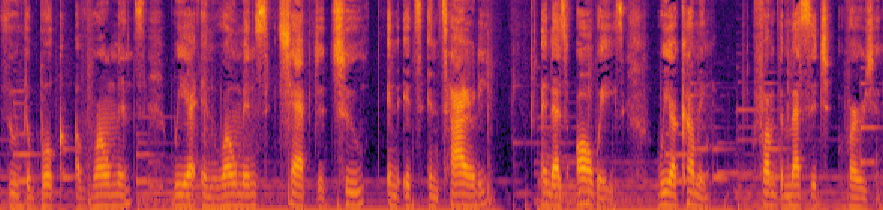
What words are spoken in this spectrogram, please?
through the book of Romans. We are in Romans chapter 2 in its entirety. And as always, we are coming from the message version.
